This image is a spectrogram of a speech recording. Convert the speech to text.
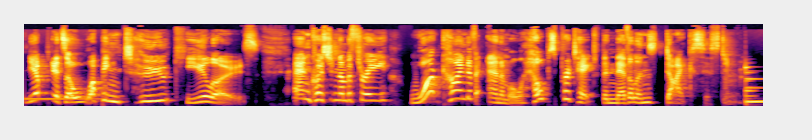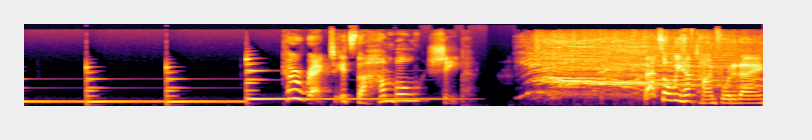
Yep, it's a whopping two kilos. And question number three What kind of animal helps protect the Netherlands dike system? Correct, it's the humble sheep. That's all we have time for today.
